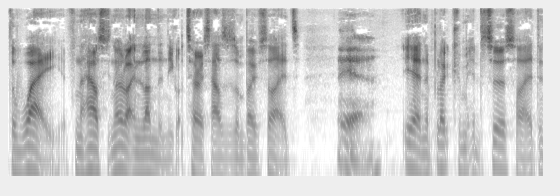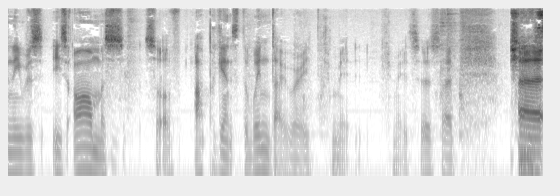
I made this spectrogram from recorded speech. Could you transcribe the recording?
the way from the house. You know, like in London, you've got terrace houses on both sides. Yeah. Yeah, and the bloke committed suicide, and he was his arm was sort of up against the window where he committed committed suicide. Uh,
